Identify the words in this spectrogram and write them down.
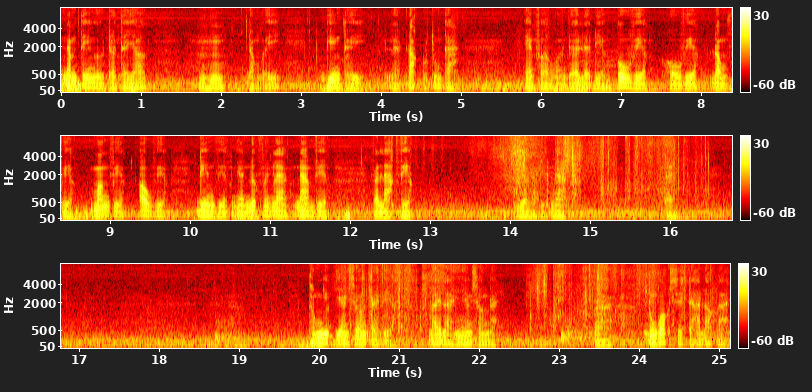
năm tỷ người trên thế giới. Ừ, đồng ý. Nghiên Thủy là đất của chúng ta. Em phờ hoàng đế là điện ưu Việt Hồ Việt Đồng Việt Mân Việt Âu Việt Điền Việt nhà nước Vân Lan Nam Việt và Lạc Việt. Giờ là Việt Nam đây thống nhất Giang Sơn Đại Việt lấy lại Giang Sơn này. Và Trung Quốc sẽ trả đất lại.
